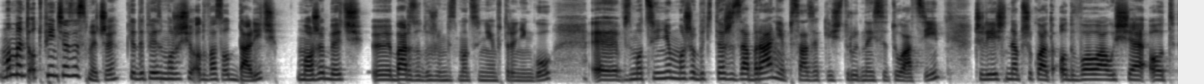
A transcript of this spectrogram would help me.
moment odpięcia ze smyczy, kiedy pies może się od Was oddalić, może być y, bardzo dużym wzmocnieniem w treningu. Y, wzmocnieniem może być też zabranie psa z jakiejś trudnej sytuacji, czyli jeśli na przykład odwołał się od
